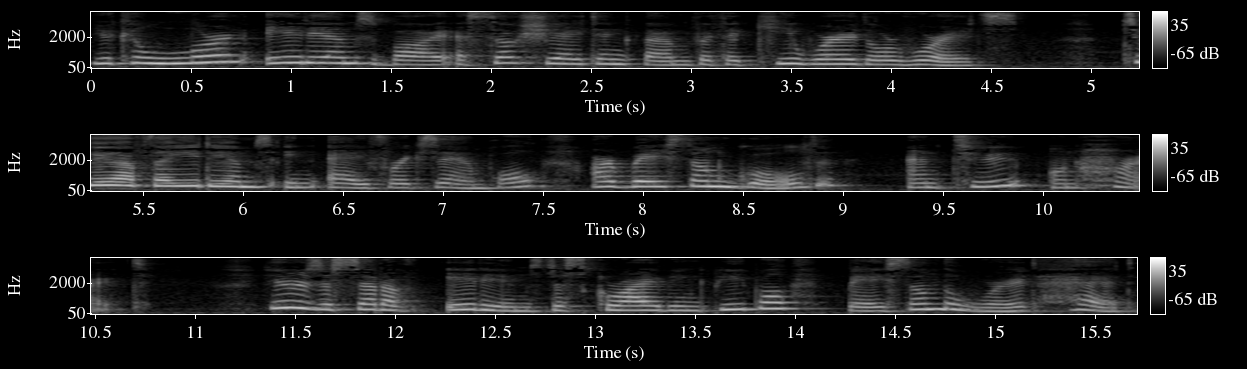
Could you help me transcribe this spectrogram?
You can learn idioms by associating them with a keyword or words. Two of the idioms in A, for example, are based on gold and two on heart. Here is a set of idioms describing people based on the word head.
